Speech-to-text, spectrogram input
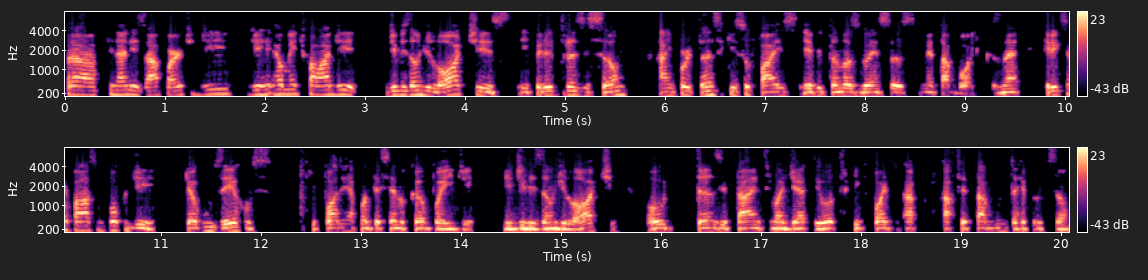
para finalizar a parte de, de realmente falar de divisão de lotes e período de transição, a importância que isso faz evitando as doenças metabólicas, né? Queria que você falasse um pouco de, de alguns erros que podem acontecer no campo aí de, de divisão de lote ou transitar entre uma dieta e outra, que pode afetar muito a reprodução.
